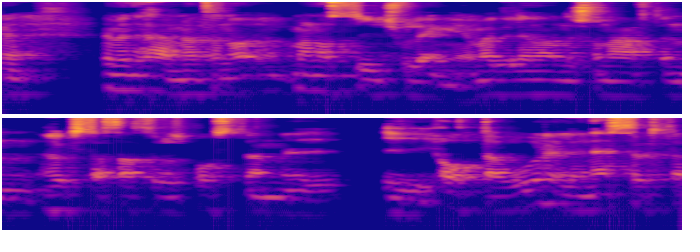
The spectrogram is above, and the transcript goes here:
men, nej men det här med att har, man har styrt så länge. Magdalena Andersson har haft den högsta statsrådsposten i, i åtta år, eller näst högsta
